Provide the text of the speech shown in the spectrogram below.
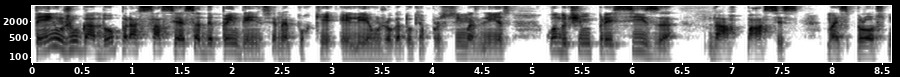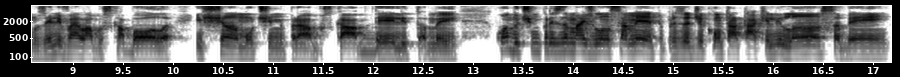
tem um jogador para saciar essa dependência, né? Porque ele é um jogador que aproxima as linhas quando o time precisa dar passes mais próximos, ele vai lá buscar bola e chama o time para buscar dele também. Quando o time precisa mais de lançamento, precisa de contra-ataque, ele lança bem.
